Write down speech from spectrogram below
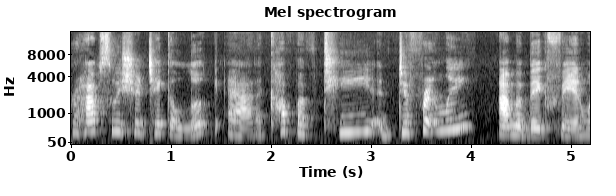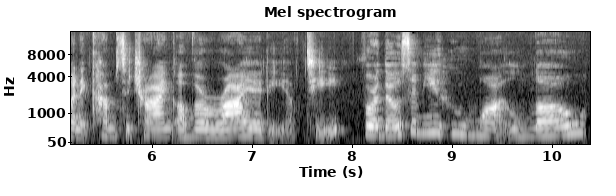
perhaps we should take a look at a cup of tea differently. I'm a big fan when it comes to trying a variety of tea. For those of you who want low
